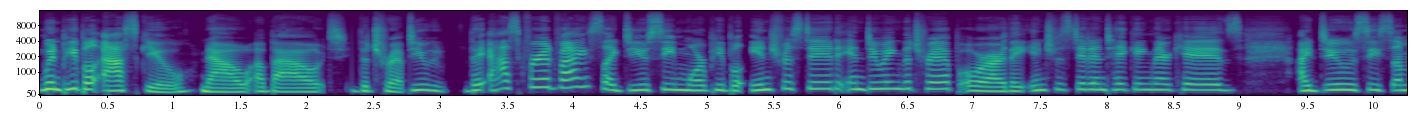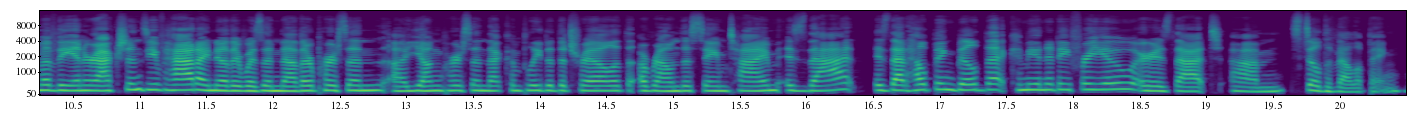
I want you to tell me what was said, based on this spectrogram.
when people ask you now about the trip do you they ask for advice? Like do you see more people interested in doing the trip or are they interested in taking their kids? I do see some of the interactions you've had. I know there was another person a young person that completed the trail the, around the same time. Is that is that helping build that community for you or is that um, still developing?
